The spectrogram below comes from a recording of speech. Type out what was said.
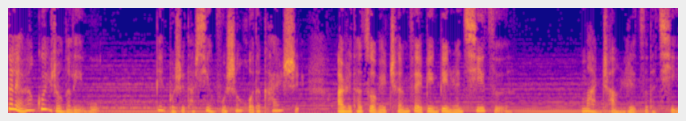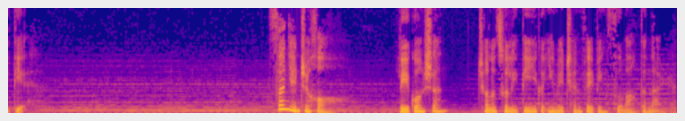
那两样贵重的礼物，并不是她幸福生活的开始，而是她作为尘肺病病人妻子，漫长日子的起点。三年之后，李光山成了村里第一个因为尘肺病死亡的男人。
